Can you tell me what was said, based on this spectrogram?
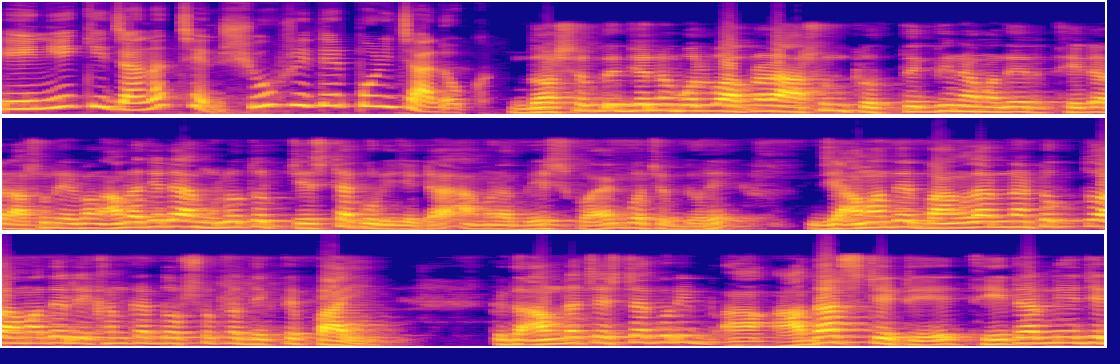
এই নিয়ে কি জানাচ্ছেন সুহৃদের পরিচালক? দর্শকদের জন্য বলব, আপনারা আসুন প্রত্যেক দিন আমাদের থিয়েটার আসুন এবং আমরা যেটা মূলত চেষ্টা করি, যেটা আমরা বেশ কয়েক বছর ধরে, যে আমাদের বাংলার নাটক তো আমাদের এখানকার দর্শকরা দেখতে পাই কিন্তু আমরা চেষ্টা করি আদার স্টেটে থিয়েটার নিয়ে যে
